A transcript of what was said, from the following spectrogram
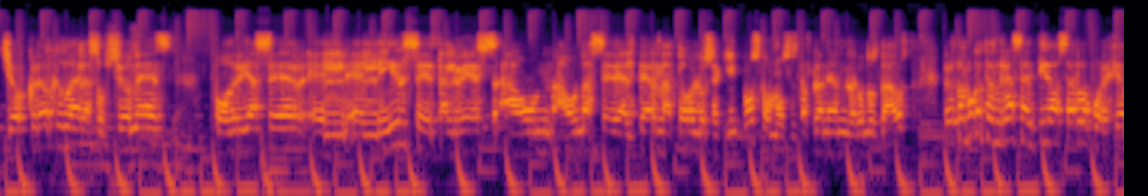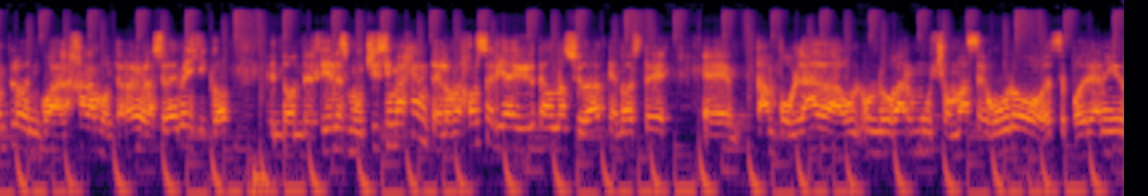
yo creo que una de las opciones podría ser el, irse tal vez a, un, a una sede alterna a todos los equipos, como se está planeando en algunos lados, pero tampoco tendría sentido hacerlo, por ejemplo, en Guadalajara, Monterrey o la Ciudad de México, en donde tienes muchísima gente. Lo mejor sería irte a una ciudad que no esté eh, tan poblada, un, un, lugar mucho más seguro. Se podrían ir,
